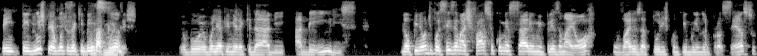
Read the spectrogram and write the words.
Tem, tem duas perguntas aqui bem Acontece bacanas. Eu vou, eu vou ler a primeira aqui da Abeiris. Na opinião de vocês, é mais fácil começar em uma empresa maior, com vários atores contribuindo no processo,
